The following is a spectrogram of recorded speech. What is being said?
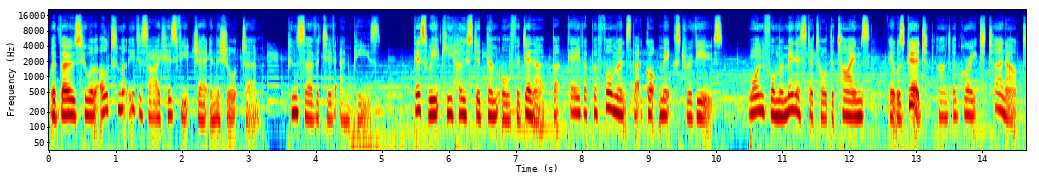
with those who will ultimately decide his future in the short term Conservative MPs. This week, he hosted them all for dinner, but gave a performance that got mixed reviews. One former minister told The Times it was good and a great turnout.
